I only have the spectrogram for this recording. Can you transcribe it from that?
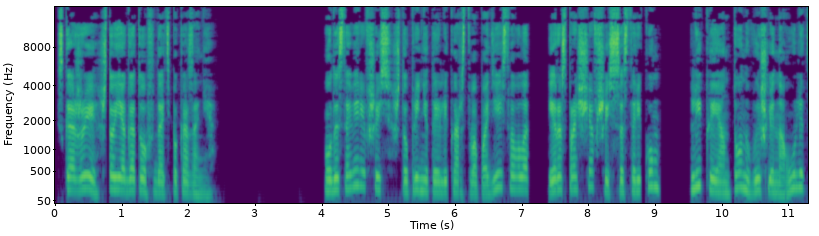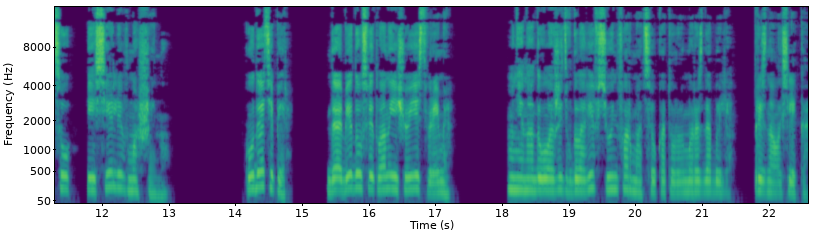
Скажи, что я готов дать показания. Удостоверившись, что принятое лекарство подействовало, и распрощавшись со стариком, Лика и Антон вышли на улицу и сели в машину. Куда теперь? До обеда у Светланы еще есть время. Мне надо уложить в голове всю информацию, которую мы раздобыли, призналась Лика.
